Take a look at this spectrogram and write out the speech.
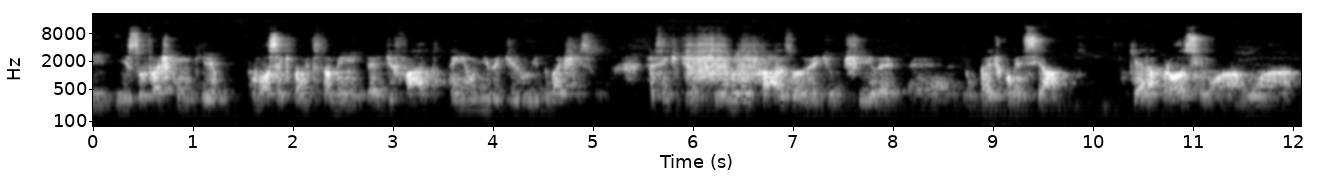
E isso faz com que o nosso equipamento também, é, de fato, tenha um nível de ruído baixíssimo. Recentemente tivemos um caso né, de um chiller é, de um prédio comercial que era próximo a, uma,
